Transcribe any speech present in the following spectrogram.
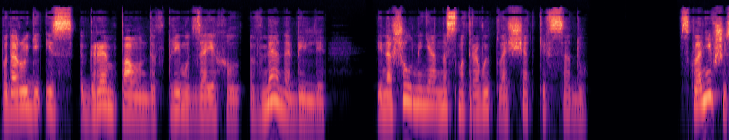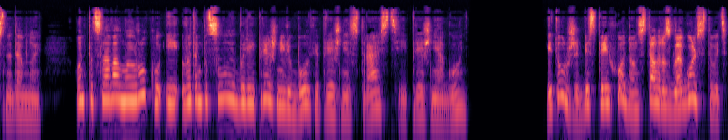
по дороге из Грэмпаунда в Плимут заехал в Менобилли и нашел меня на смотровой площадке в саду. Склонившись надо мной, он поцеловал мою руку, и в этом поцелуе были и прежняя любовь, и прежняя страсть, и прежний огонь. И тут же, без перехода, он стал разглагольствовать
